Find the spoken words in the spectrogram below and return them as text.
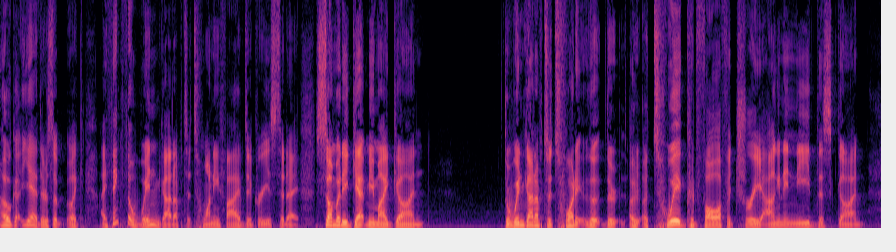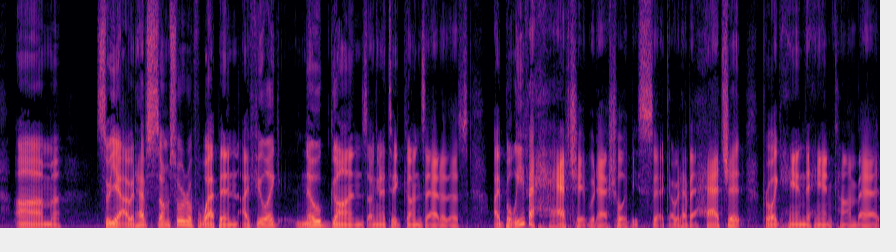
Oh god, yeah. There's a like. I think the wind got up to 25 degrees today. Somebody get me my gun. The wind got up to 20. The, the, a, a twig could fall off a tree. I'm gonna need this gun. Um. So yeah, I would have some sort of weapon. I feel like no guns. I'm gonna take guns out of this. I believe a hatchet would actually be sick. I would have a hatchet for like hand to hand combat,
